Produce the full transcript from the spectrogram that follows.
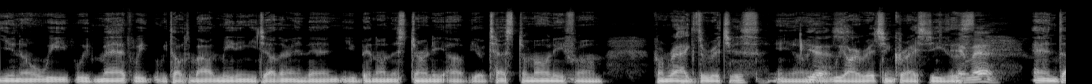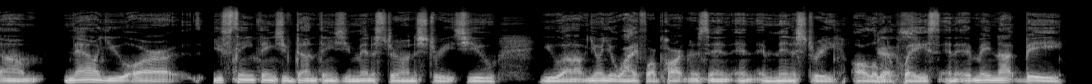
You know, we we've met. We we talked about meeting each other, and then you've been on this journey of your testimony from from rags to riches. You know, Yes. we are rich in Christ Jesus. Amen. And um, now you are you've seen things, you've done things. You minister on the streets. You you uh, you and your wife are partners in in, in ministry all over the place, and it may not be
